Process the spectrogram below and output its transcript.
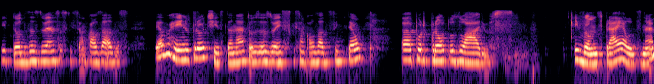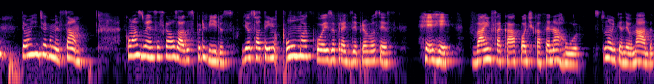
e todas as doenças que são causadas pelo reino protista, né? Todas as doenças que são causadas então uh, por protozoários. E vamos para elas, né? Então a gente vai começar com as doenças causadas por vírus. E eu só tenho uma coisa para dizer para vocês. Hehe, vai ensacar pó de café na rua. Se tu não entendeu nada,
